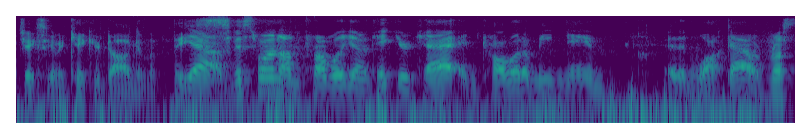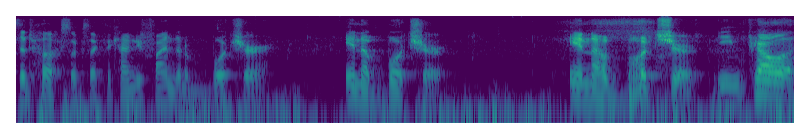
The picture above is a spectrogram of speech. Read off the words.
Jake's gonna kick your dog in the face. Yeah, this one I'm probably gonna take your cat and call it a mean name, and then walk out. rusted hooks looks like the kind you find in a butcher. In a butcher. In a butcher. You can probably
